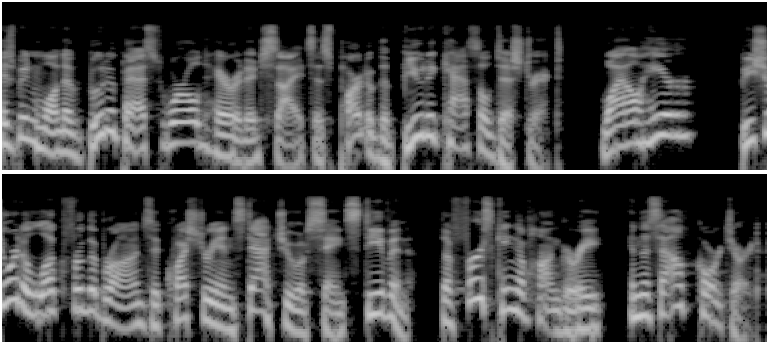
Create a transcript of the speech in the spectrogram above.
has been one of Budapest's World Heritage Sites as part of the Buda Castle District. While here, be sure to look for the bronze equestrian statue of St. Stephen, the first king of Hungary, in the south courtyard.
